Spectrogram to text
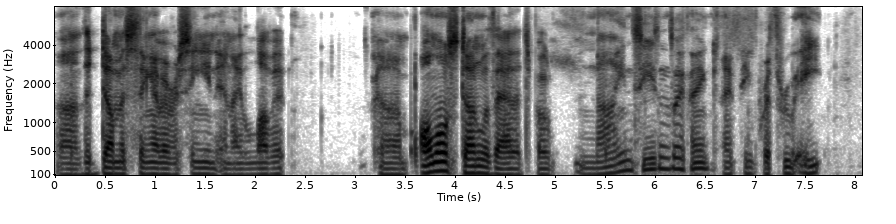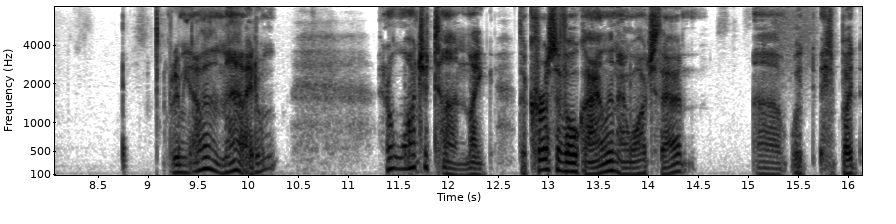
uh, the dumbest thing I've ever seen, and I love it. Um, almost done with that. It's about nine seasons, I think. I think we're through eight. But I mean, other than that, I don't, I don't watch a ton. Like The Curse of Oak Island, I watch that. Uh, but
